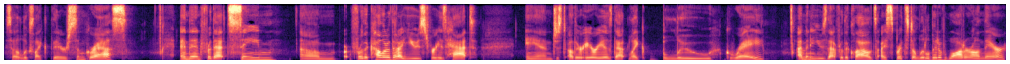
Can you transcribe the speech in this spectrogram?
So it looks like there's some grass. And then for that same, um, for the color that I used for his hat and just other areas, that like blue gray, I'm going to use that for the clouds. I spritzed a little bit of water on there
